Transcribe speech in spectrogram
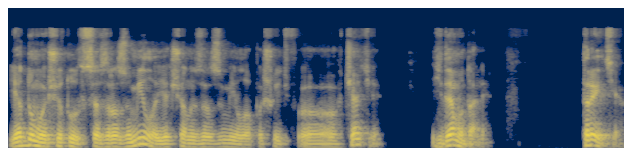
Я думаю, що тут все зрозуміло. Якщо не зрозуміло, пишіть в, чаті. Йдемо далі. Третє.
